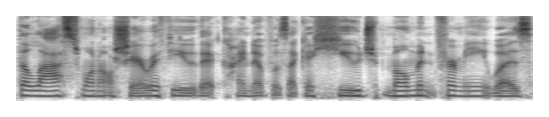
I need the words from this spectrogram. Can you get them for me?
the last one i'll share with you that kind of was like a huge moment for me was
